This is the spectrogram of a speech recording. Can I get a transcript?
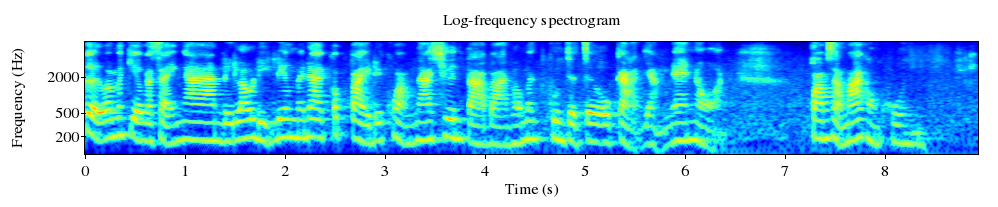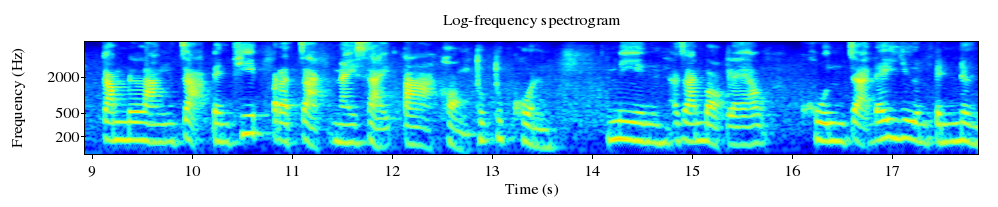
เกิดว่ามันเกี่ยวกับสายงาน หรือเราหลีกเลี่ยงไม่ได้ก็ไปด้วยความน่าชื่นตาบาน เพราะมันคุณจะเจอโอกาสอย่างแน่นอน ความสามารถของคุณ กำลังจะเป็นที่ประจักษ์ในสายตาของทุกๆคน มีนอาจารย์บอกแล้ว คุณจะได้ยืนเป็นหนึ่ง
